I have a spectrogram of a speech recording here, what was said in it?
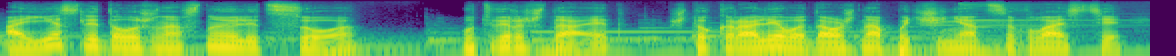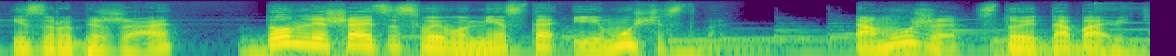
А если должностное лицо утверждает, что королева должна подчиняться власти из-за рубежа, то он лишается своего места и имущества. К тому же стоит добавить,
